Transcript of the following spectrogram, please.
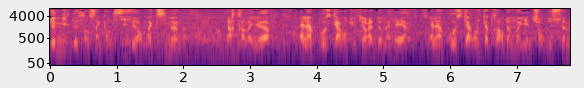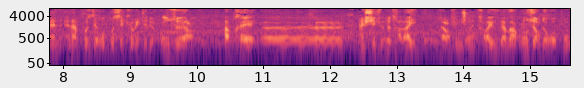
2256 heures maximum par travailleur. Elle impose 48 heures hebdomadaires. Elle impose 44 heures de moyenne sur 12 semaines. Elle impose des repos sécurité de 11 heures après euh, un chiffre de travail. Après avoir fait une journée de travail, vous devez avoir 11 heures de repos.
